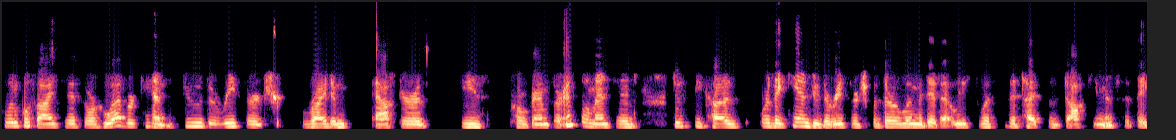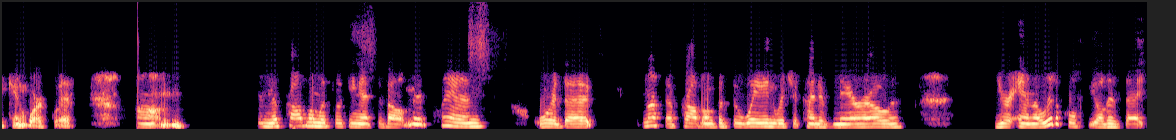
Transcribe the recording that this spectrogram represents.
political scientists or whoever can't do the research right after these programs are implemented just because, or they can do the research, but they're limited at least with the types of documents that they can work with. Um, and the problem with looking at development plans or the, not the problem, but the way in which it kind of narrows your analytical field is that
